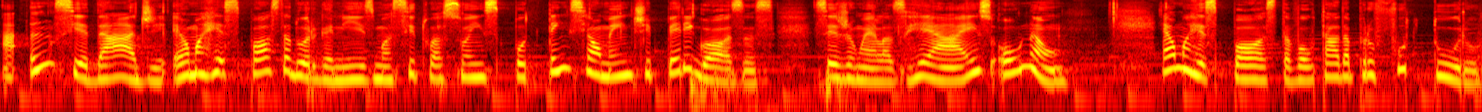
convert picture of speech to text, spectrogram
A ansiedade é uma resposta do organismo a situações potencialmente perigosas, sejam elas reais ou não. É uma resposta voltada para o futuro,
